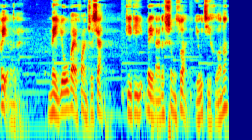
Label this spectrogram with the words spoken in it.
备而来，内忧外患之下，滴滴未来的胜算有几何呢？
